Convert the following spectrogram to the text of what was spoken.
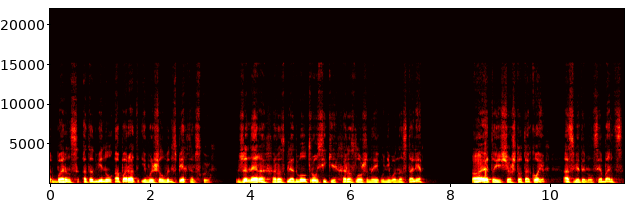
Бернс отодвинул аппарат и вышел в инспекторскую. Дженера разглядывал трусики, разложенные у него на столе. «А это еще что такое?» — осведомился Бернс.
